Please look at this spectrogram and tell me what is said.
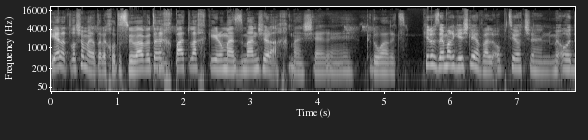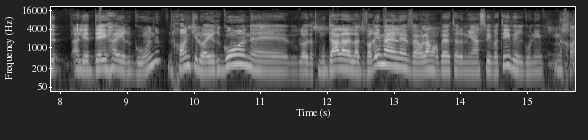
יאללה, את לא שומרת על איכות הסביבה, ויותר אכפת לך כאילו מהזמן שלך, מאשר אה, כדור הארץ. כאילו זה מרגיש לי אבל אופציות שהן מאוד על ידי הארגון, נכון? כאילו הארגון, אה, לא יודעת, מודע לדברים האלה, והעולם הרבה יותר נהיה סביבתי וארגוני. נכון.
